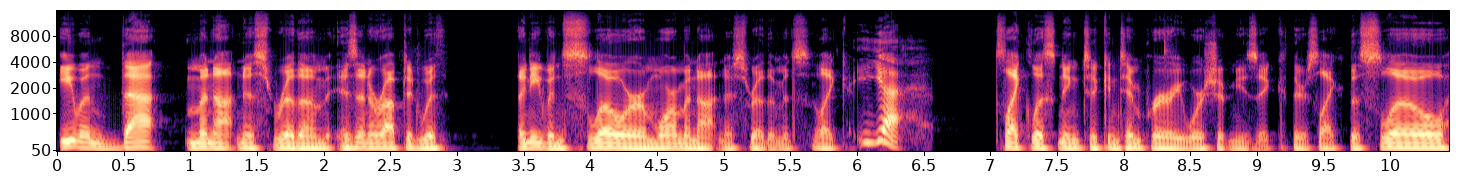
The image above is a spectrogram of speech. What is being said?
even that monotonous rhythm is interrupted with an even slower, more monotonous rhythm. It's like Yeah. it's like listening to contemporary worship music. There's like the slow,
